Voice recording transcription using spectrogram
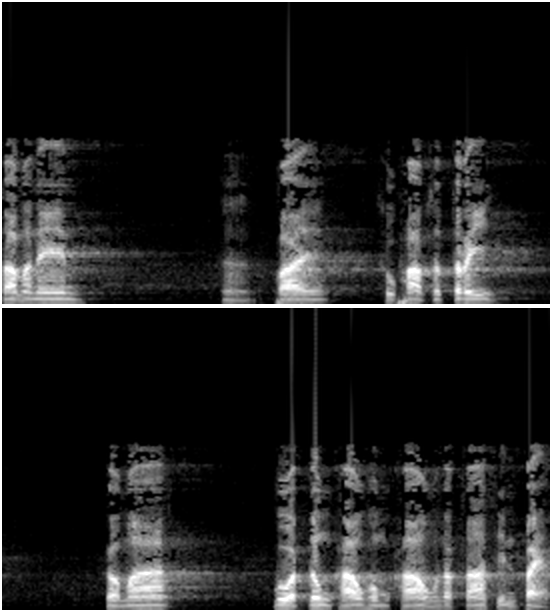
สามเณรฝ่ายสุภาพสตรี ก็มาบวชนุ่งขาวห่มขาว รักษาศีลแปด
